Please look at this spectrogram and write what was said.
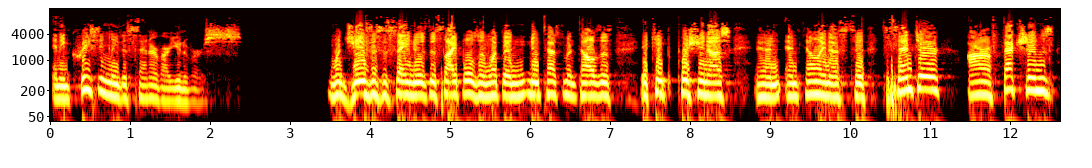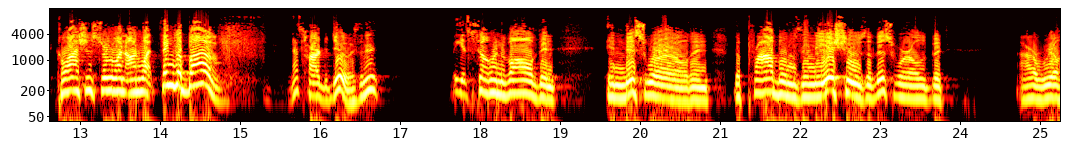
and increasingly the center of our universe what Jesus is saying to his disciples and what the New Testament tells us, it keeps pushing us and, and telling us to center our affections, Colossians 3.1, on what? Things above. That's hard to do, isn't it? We get so involved in, in this world and the problems and the issues of this world, but our real,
